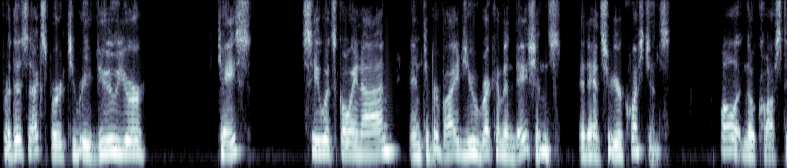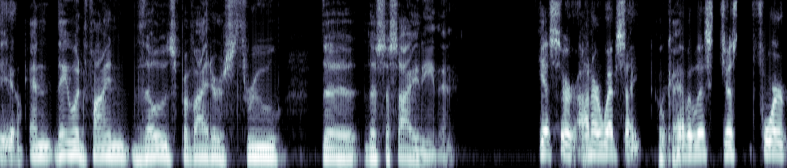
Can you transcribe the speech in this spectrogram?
for this expert to review your case, see what's going on, and to provide you recommendations and answer your questions, all at no cost to you. And they would find those providers through the the society then. Yes, sir, on our website. Okay. We have a list just for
